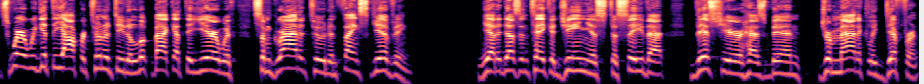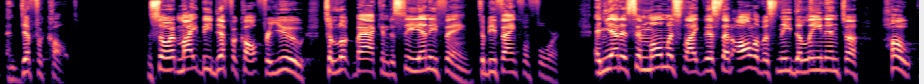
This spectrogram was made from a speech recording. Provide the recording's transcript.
It's where we get the opportunity to look back at the year with some gratitude and thanksgiving. And yet it doesn't take a genius to see that this year has been dramatically different and difficult. And so it might be difficult for you to look back and to see anything to be thankful for. And yet it's in moments like this that all of us need to lean into hope.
